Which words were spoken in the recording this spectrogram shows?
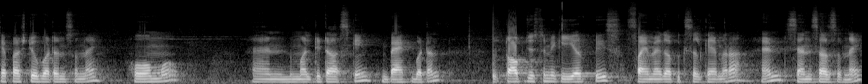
కెపాసిటివ్ బటన్స్ ఉన్నాయి. Home and multi tasking back button top చూస్తే మీకు ear piece five mega pixel camera and sensors ఉన్నాయి.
